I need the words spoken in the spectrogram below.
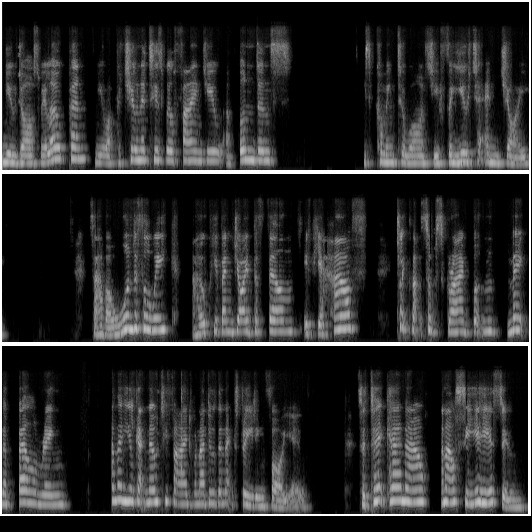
New doors will open, new opportunities will find you, abundance is coming towards you for you to enjoy. So have a wonderful week. I hope you've enjoyed the film. If you have, click that subscribe button, make the bell ring, and then you'll get notified when I do the next reading for you. So take care now, and I'll see you here soon.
